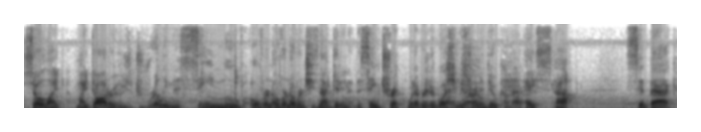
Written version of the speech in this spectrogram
So like my daughter, who's drilling the same move over and over and over, and she's not getting it, the same trick, whatever it was Let she it was go. trying to do. Come back. Hey, stop. Sit back.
